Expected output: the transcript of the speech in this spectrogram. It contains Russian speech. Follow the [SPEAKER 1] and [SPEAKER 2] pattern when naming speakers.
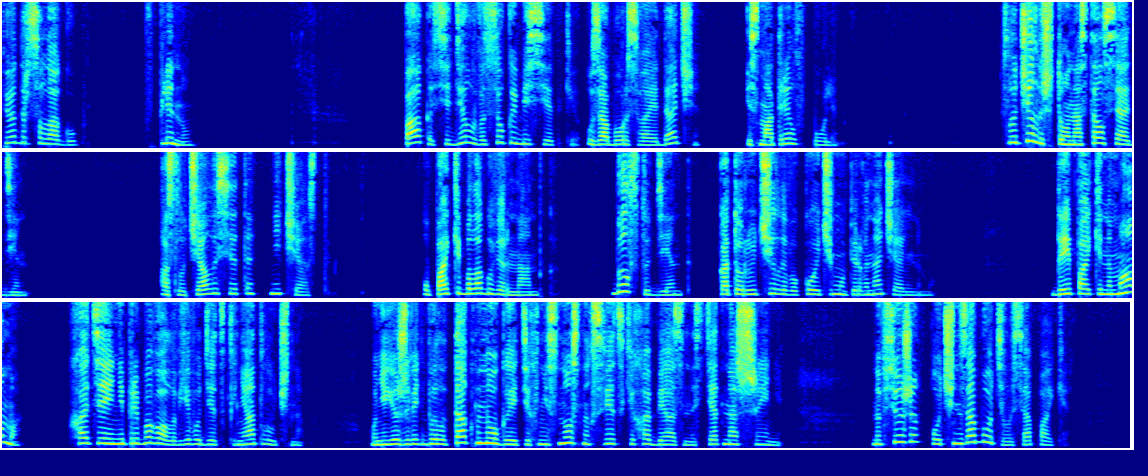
[SPEAKER 1] Федор Сологуб. В плену. Пака сидел в высокой беседке у забора своей дачи и смотрел в поле. Случилось, что он остался один. А случалось это нечасто. У Паки была гувернантка. Был студент, который учил его кое-чему первоначальному. Да и Пакина мама, хотя и не пребывала в его детской неотлучно, у нее же ведь было так много этих несносных светских обязанностей, отношений. Но все же очень заботилась о Паке.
